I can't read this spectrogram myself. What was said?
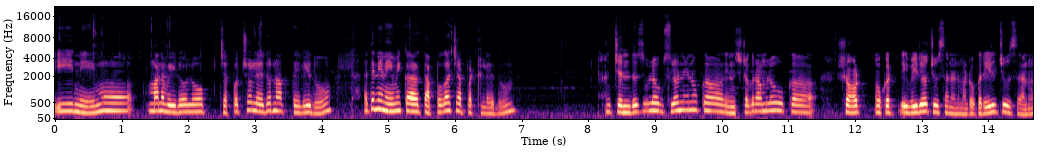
ఈ నేము మన వీడియోలో చెప్పచ్చో లేదో నాకు తెలీదు. అయితే నేనేమి తప్పుగా చెప్పట్లేదు. చందస్ వ్లాగ్స్లో నేను ఒక ఇన్స్టాగ్రామ్లో ఒక షార్ట్ ఒక వీడియో చూశాను అనమాట ఒక రీల్ చూశాను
